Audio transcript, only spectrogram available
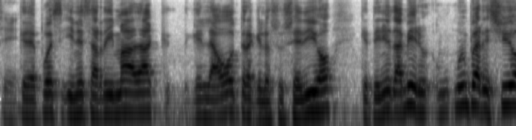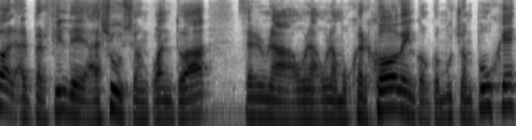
que después Inés Arrimada, que es la otra que lo sucedió, que tenía también muy parecido al, perfil de Ayuso en cuanto a ser una, mujer joven, con, con mucho empuje,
